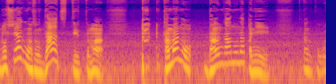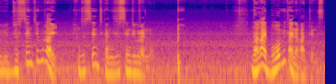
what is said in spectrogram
ロシア軍はそのダーツって言って、まあ、弾 の弾丸の中に、なんかこういう10センチぐらい、10センチか20センチぐらいの、長い棒みたいなのがあってるんです。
